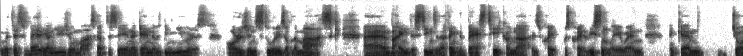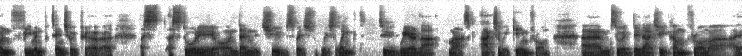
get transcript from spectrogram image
with this very unusual mask, I have to say. And again, there has been numerous origin stories of the mask um, behind the scenes, and I think the best take on that is quite was quite recently when I think um, John Freeman potentially put out a, a, a story on Down the Tubes, which which linked to where that mask actually came from. Um, so it did actually come from a, a,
